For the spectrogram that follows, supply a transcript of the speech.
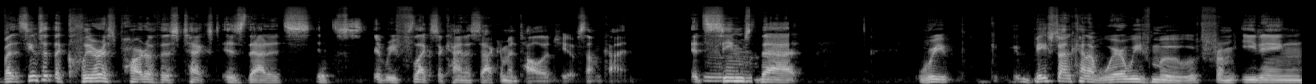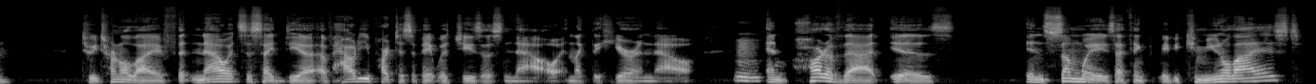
but it seems that the clearest part of this text is that it's it's it reflects a kind of sacramentology of some kind. It mm-hmm. seems that we, based on kind of where we've moved from eating to eternal life that now it's this idea of how do you participate with Jesus now and like the here and now. Mm. And part of that is in some ways, I think maybe communalized,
